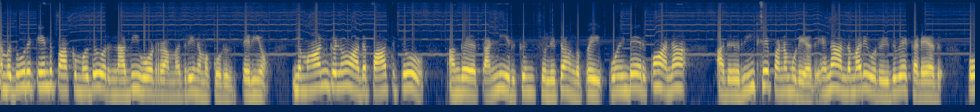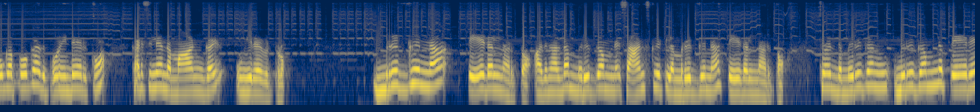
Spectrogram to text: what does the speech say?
நம்ம தூரத்தேந்து பார்க்கும்போது ஒரு நதி ஓடுற மாதிரி நமக்கு ஒரு தெரியும். இந்த மான்களும் அதை பார்த்துட்டு அங்கே தண்ணி இருக்குன்னு சொல்லிட்டு அங்கே போய் போயிட்டே இருக்கும். ஆனால் அது ரீச்சே பண்ண முடியாது. ஏன்னா அந்த மாதிரி ஒரு இதுவே கிடையாது. போக போக அது போயிட்டே இருக்கும். கடைசியில் அந்த மான்கள் உயிரை விட்டுரும். மிருகுன்னா தேடல்னு அர்த்தம். அதனால தான் மிருகம்னு சான்ஸ்கிரிட்டில் மிருகுன்னா தேடல்னு அர்த்தம். ஸோ இந்த மிருகங் மிருகம்னு பேரே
